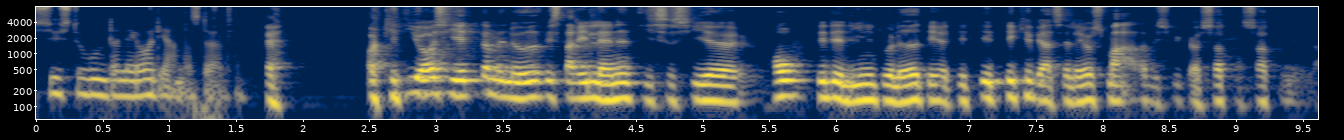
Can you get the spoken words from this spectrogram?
systuen, der laver de andre størrelser. Ja. Og kan de også hjælpe dig med noget, hvis der er et eller andet, de så siger, hov, det der lignende, du har lavet der, det, det, det kan vi altså lave smartere, hvis vi gør sådan og sådan, eller...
